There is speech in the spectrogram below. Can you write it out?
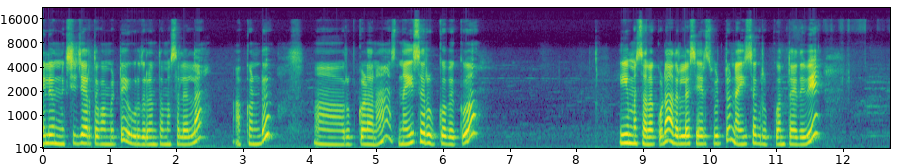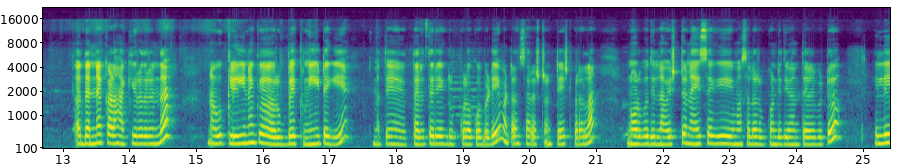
ಇಲ್ಲಿ ಒಂದು ಮಿಕ್ಸಿ ಜಾರ್ ತೊಗೊಂಬಿಟ್ಟು ಹುರಿದಿರೋಂಥ ಮಸಾಲೆ ಎಲ್ಲ ಹಾಕ್ಕೊಂಡು ರುಬ್ಕೊಳ್ಳೋಣ. ನೈಸಾಗಿ ರುಬ್ಕೋಬೇಕು. ಈ ಮಸಾಲ ಕೂಡ ಅದರಲ್ಲೇ ಸೇರಿಸ್ಬಿಟ್ಟು ನೈಸಾಗಿ ರುಬ್ಕೊತಾ ಇದ್ದೀವಿ ಕಾಳು ಹಾಕಿರೋದ್ರಿಂದ ನಾವು ಕ್ಲೀನಾಗಿ ರುಬ್ಬಬೇಕು ನೀಟಾಗಿ. ಮತ್ತು ತರಿ ತರಿಯಾಗಿ ರುಬ್ಕೊಳಕ್ಕೆ ಹೋಗ್ಬೇಡಿ. ಮಟನ್ ಸಾರು ಅಷ್ಟೊಂದು ಟೇಸ್ಟ್ ಬರೋಲ್ಲ. ನೋಡ್ಬೋದು, ಇಲ್ಲಿ ನಾವು ಎಷ್ಟು ನೈಸಾಗಿ ಮಸಾಲ ರುಬ್ಕೊಂಡಿದ್ದೀವಿ ಅಂತ ಹೇಳ್ಬಿಟ್ಟು. ಇಲ್ಲಿ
